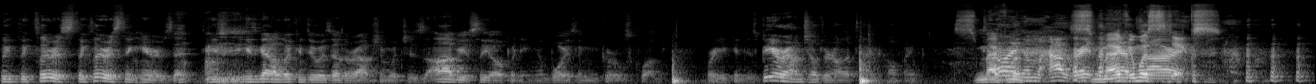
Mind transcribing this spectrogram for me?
the, the clearest the clearest thing here is that he's, he's got to look into his other option, which is obviously opening a boys and girls club where he can just be around children all the time helping. Smack Telling him, him how great the smack him Mets with are. sticks.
